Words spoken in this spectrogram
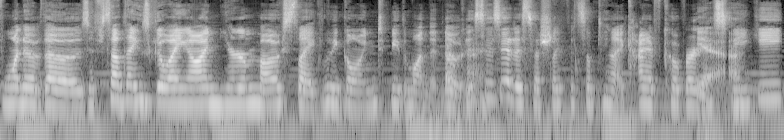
one of those if something's going on, you're most likely going to be the one that Okay. notices it, especially if it's something like kind of covert Yeah. and sneaky.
